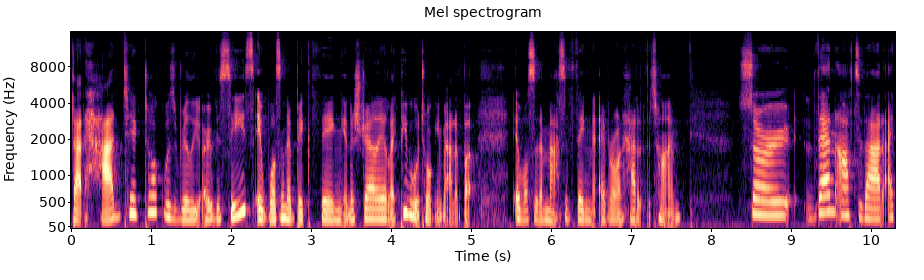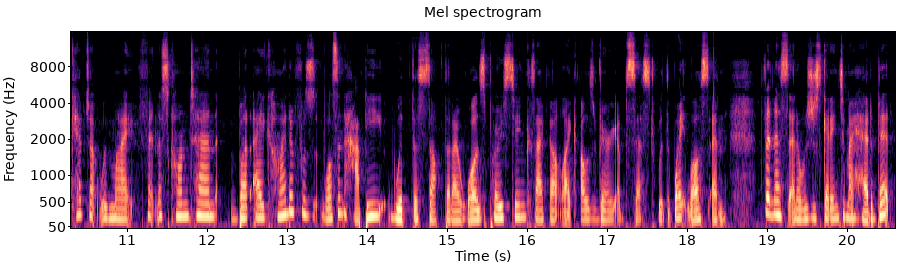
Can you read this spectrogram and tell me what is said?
that had TikTok was really overseas. It wasn't a big thing in Australia. Like people were talking about it, but it wasn't a massive thing that everyone had at the time. So then after that, I kept up with my fitness content, but I kind of was wasn't happy with the stuff that I was posting because I felt like I was very obsessed with weight loss and fitness and it was just getting to my head a bit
